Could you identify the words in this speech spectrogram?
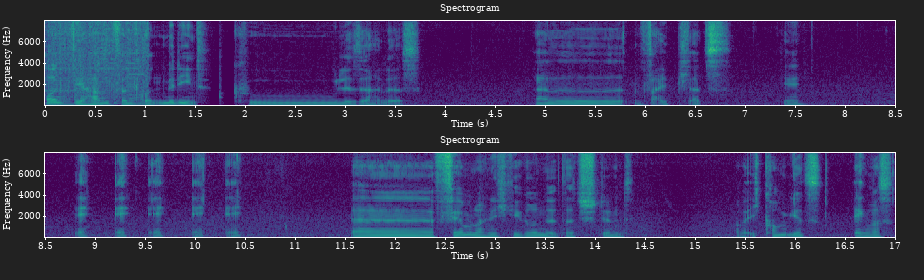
Und wir haben fünf Kunden bedient. Coole Sache das. Äh, Waldplatz. Okay. Äh, äh, äh, äh, äh. Äh, Firma noch nicht gegründet, das stimmt. Aber ich komme jetzt irgendwas.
